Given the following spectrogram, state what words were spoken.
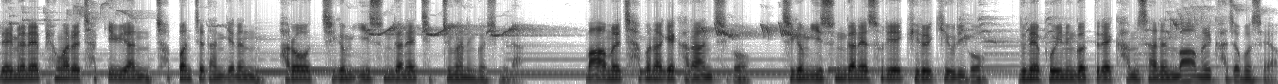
내면의 평화를 찾기 위한 첫 번째 단계는 바로 지금 이 순간에 집중하는 것입니다. 마음을 차분하게 가라앉히고 지금 이 순간의 소리에 귀를 기울이고 눈에 보이는 것들에 감사하는 마음을 가져보세요.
